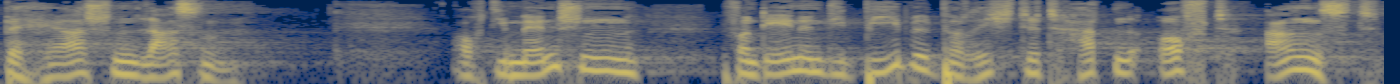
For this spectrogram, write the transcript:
beherrschen lassen. Auch die Menschen, von denen die Bibel berichtet, hatten oft Angst.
